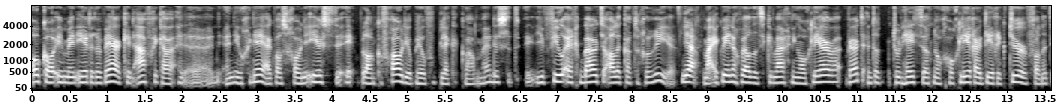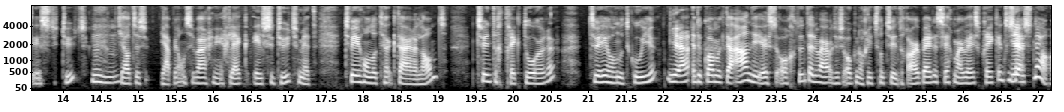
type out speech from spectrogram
Ook al in mijn eerdere werk in Afrika en, eh, en, Nieuw-Guinea. Ik was gewoon de eerste blanke vrouw die op heel veel plekken kwam. Hè. Dus het, je viel echt buiten alle categorieën. Ja. Maar ik weet nog wel dat ik in Wageningen hoogleraar werd. En dat, toen heette dat nog hoogleraar-directeur van het instituut. Mhm. Je had dus ja, bij ons in Wageningen gelijk instituut met 200 hectare land, 20 tractoren, 200 koeien. Ja. En toen kwam ik daar aan de eerste ochtend. En er waren dus ook nog iets van 20 arbeiders, zeg maar, wij spreken. En toen Ja. zei ze, nou,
